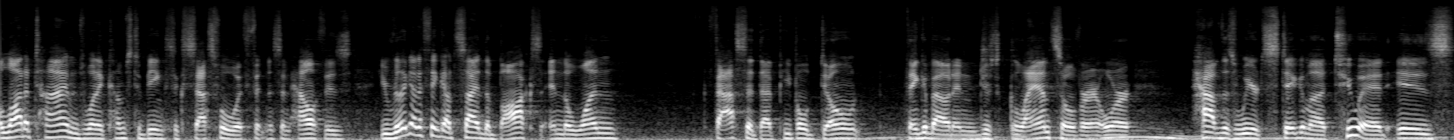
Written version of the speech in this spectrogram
a lot of times when it comes to being successful with fitness and health is you really got to think outside the box and the one facet that people don't think about and just glance over or have this weird stigma to it is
